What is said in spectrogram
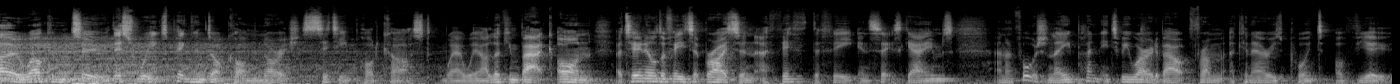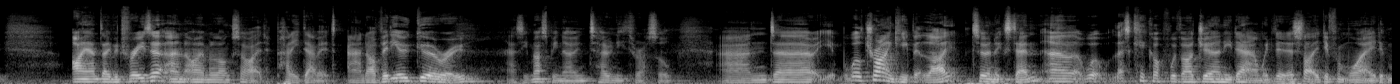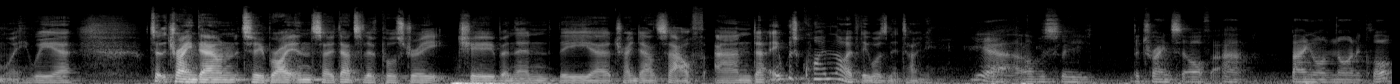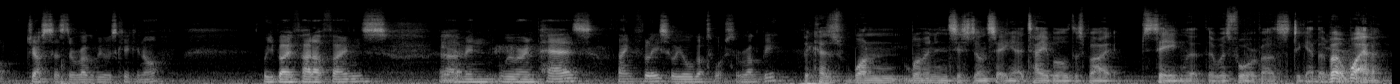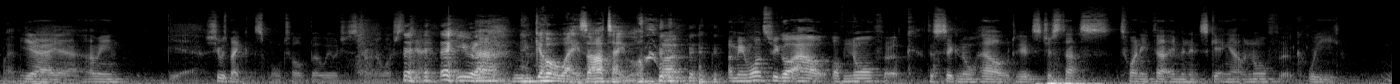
Hello, welcome to this week's Pinkun.com Norwich City podcast, where we are looking back on a 2 0 defeat at Brighton, a fifth defeat in six games, and unfortunately, plenty to be worried about from a Canaries point of view. I am David Freezer, and I am alongside Paddy Davitt and our video guru, as he must be known, Tony Thrussell. And uh, we'll try and keep it light to an extent. Uh, well, let's kick off with our journey down. We did it a slightly different way, didn't we? We uh, took the train down to Brighton, so down to Liverpool Street, Tube, and then the uh, train down south. And uh, it was quite lively, wasn't it, Tony? Yeah, obviously the train set off at bang on nine o'clock, just as the rugby was kicking off. We both had our phones. Yeah. Um, in, we were in pairs, thankfully, so we all got to watch the rugby. Because one woman insisted on sitting at a table despite seeing that there was four of us together. Yeah. But whatever. whatever. Yeah, yeah. I mean, yeah, she was making small talk, but we were just trying to watch the game. you were like, go away, it's our table. but, I mean, once we got out of Norfolk, the signal held. It's just that's 20, 30 minutes getting out of Norfolk. We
